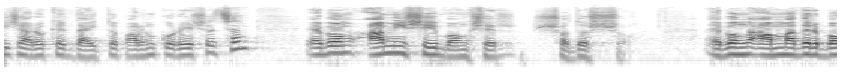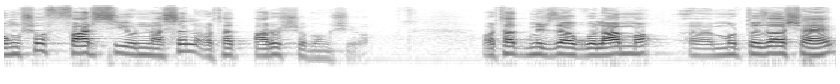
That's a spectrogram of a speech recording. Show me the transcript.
বিচারকের দায়িত্ব পালন করে এসেছেন এবং আমি সেই বংশের সদস্য এবং আমাদের বংশ ফার্সি নাসল, অর্থাৎ পারস্য বংশীয়। অর্থাৎ মির্জা গোলাম মুর্তজা সাহেব,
